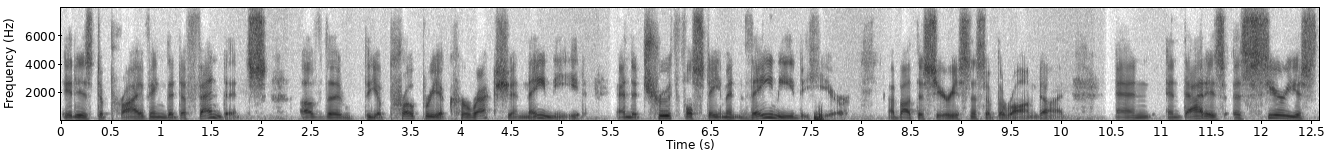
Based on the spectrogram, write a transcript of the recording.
It is depriving the defendants of the, the appropriate correction they need and the truthful statement they need to hear about the seriousness of the wrong done and and that is a serious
